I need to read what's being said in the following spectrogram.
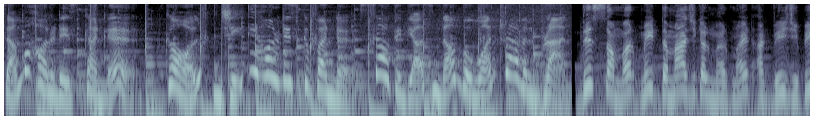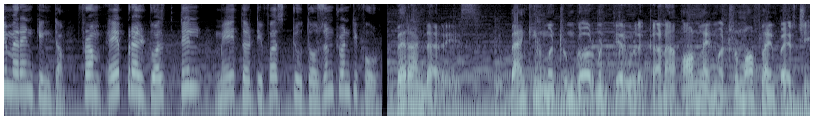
சம்மர் ஹாலிடேஸ் கண்ணு. கால் ஜிடி ஹாலிடேஸ்க்கு பண்ணு. South India's number one travel brand This summer, meet the magical mermaid at VGP Marine Kingdom from April 12th till May 31st, 2024. Veranda race banking மற்றும் கவர்மெண்ட் தேர்வுகளுக்கான ஆன்லைன் மற்றும் ஆஃப்லைன் பயிற்சி.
